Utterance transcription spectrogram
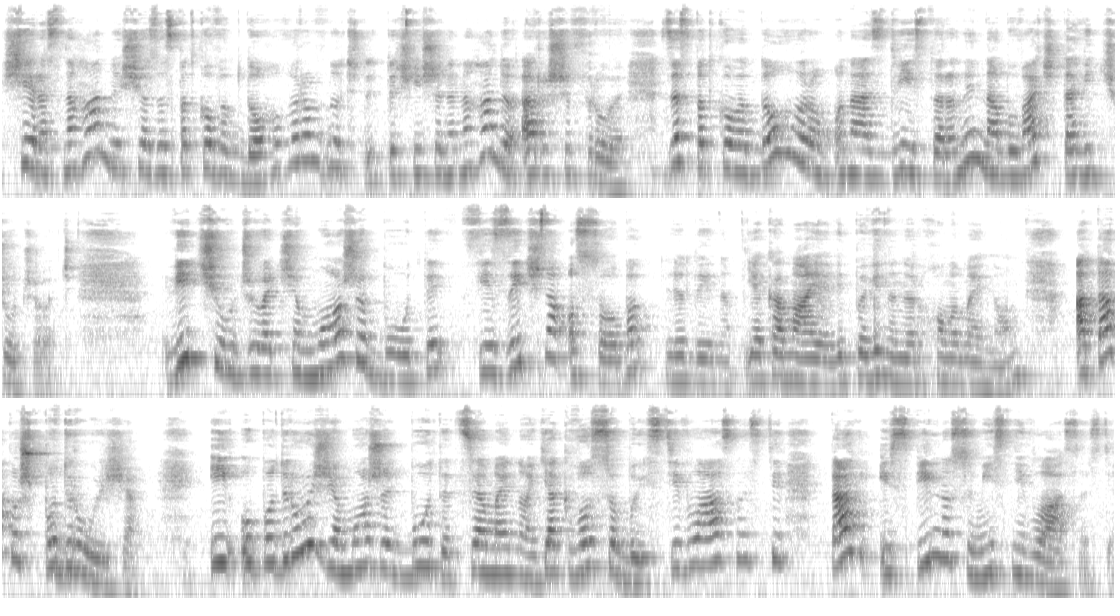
Ще раз нагадую, що за спадковим договором, ну точніше не нагадую, а розшифрую. За спадковим договором у нас дві сторони набувач та відчуджувач. Відчуджувачем може бути фізична особа, людина, яка має відповідне нерухоме майно, а також подружжя. І у подружжя може бути це майно як в особистій власності, так і спільно сумісній власності.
